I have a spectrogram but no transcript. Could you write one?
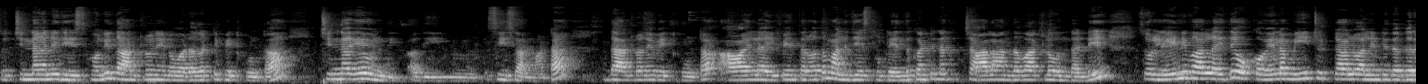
సో చిన్నగానే చేసుకొని దాంట్లో నేను వడగట్టి పెట్టుకుంటా. చిన్నగే ఉంది అది సీసా అనమాట దాంట్లోనే పెట్టుకుంటా. ఆయిల్ అయిపోయిన తర్వాత మళ్ళీ చేసుకుంటా. ఎందుకంటే నాకు చాలా అందుబాటులో ఉందండి. సో లేని వాళ్ళైతే ఒకవేళ మీ చుట్టాలు వాళ్ళ ఇంటి దగ్గర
